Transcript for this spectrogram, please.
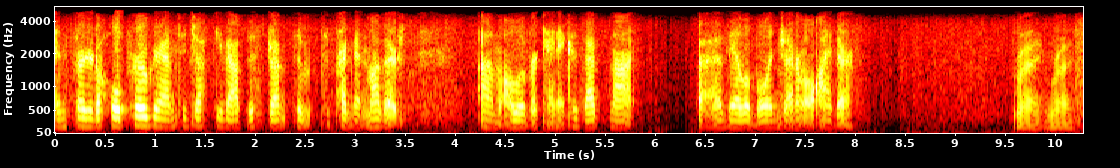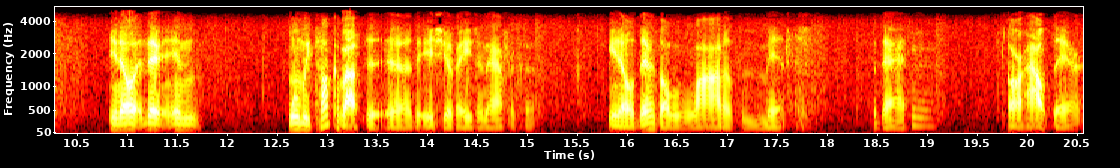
and started a whole program to just give out this drug to, to pregnant mothers um, all over Kenya because that's not uh, available in general either. Right, right. You know, there, in when we talk about the uh, the issue of AIDS in Africa, you know, there's a lot of myths that mm. are out there,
